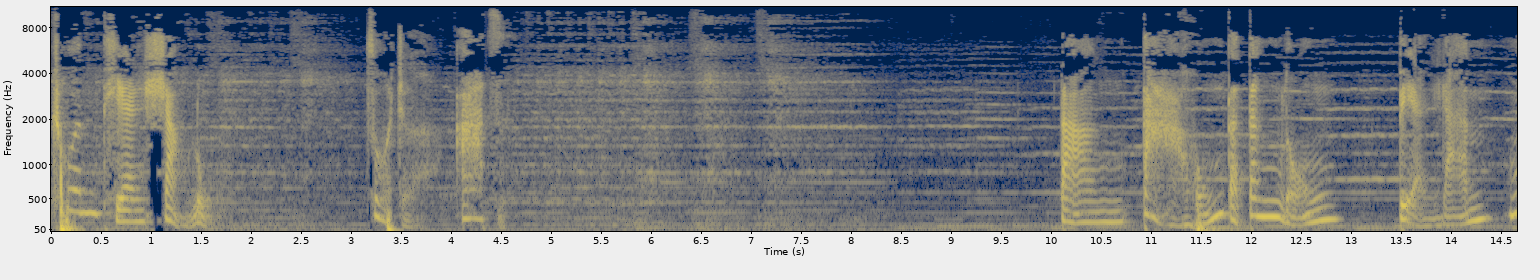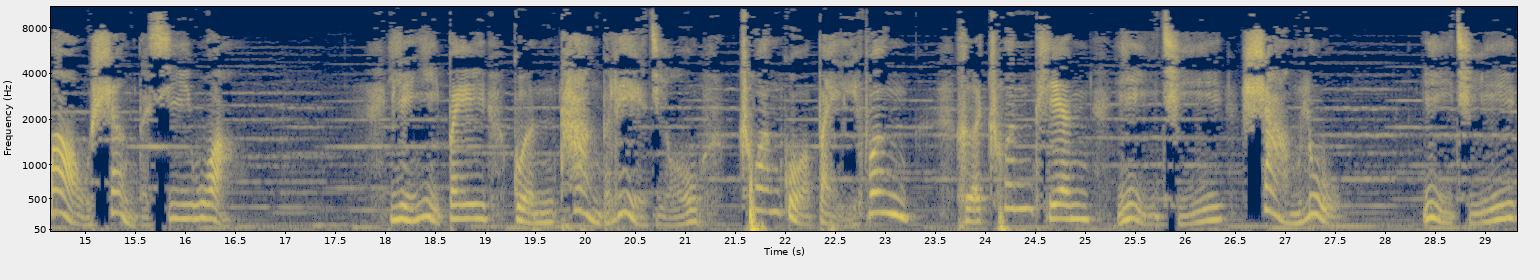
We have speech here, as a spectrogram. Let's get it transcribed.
春天上路。作者阿紫。当大红的灯笼点燃茂盛的希望，饮一杯滚烫的烈酒，穿过北风，和春天一起上路，一起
